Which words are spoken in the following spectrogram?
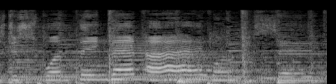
there's just one thing that I want to say.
